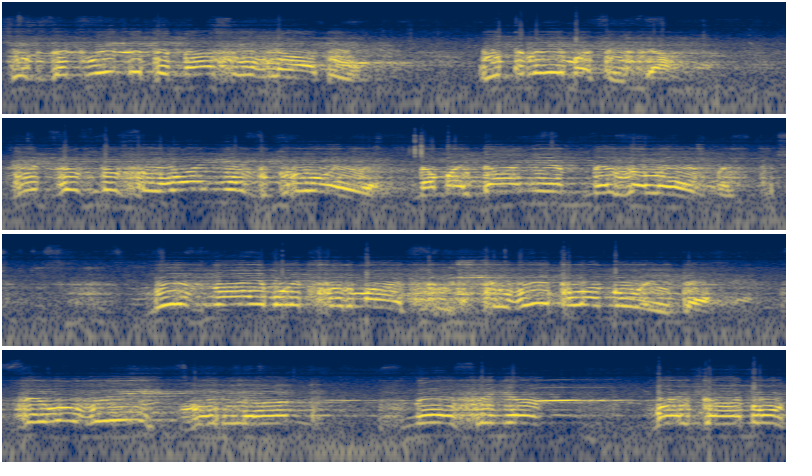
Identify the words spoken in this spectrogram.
щоб закликати нашу владу утриматися від застосування зброї на Майдані Незалежності. Ми знаємо інформацію, що ви плануєте силовий варіант знесення Майдану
